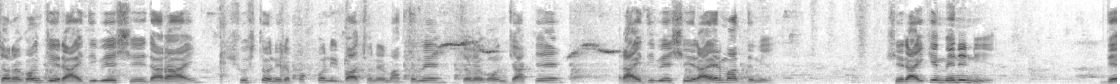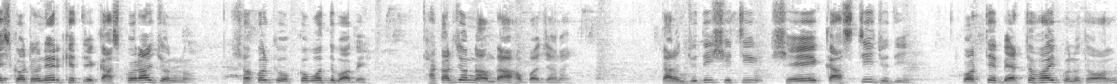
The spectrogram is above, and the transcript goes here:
জনগণ যে রায় দিবে সে দ্বারাই সুস্থ, নিরপেক্ষ নির্বাচনের মাধ্যমে জনগণ যাকে রায় দিবে সেই রায়ের মাধ্যমে সে রায়কে মেনে নিয়ে দেশ গঠনের ক্ষেত্রে কাজ করার জন্য সকলকে ঐক্যবদ্ধভাবে থাকার জন্য আমরা আহ্বান জানাই। কারণ যদি সেটি সেই কাজটি যদি করতে ব্যর্থ হয় কোনো দল,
